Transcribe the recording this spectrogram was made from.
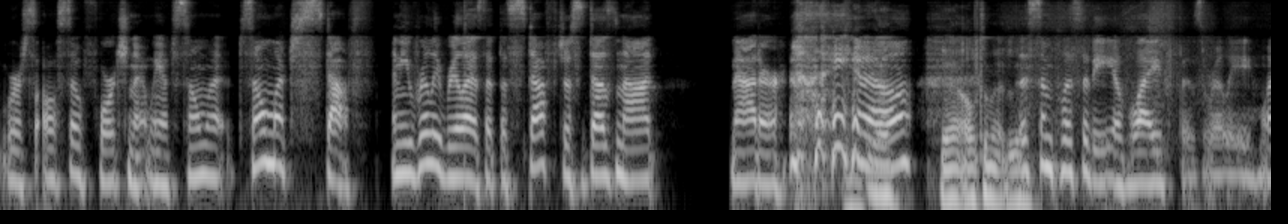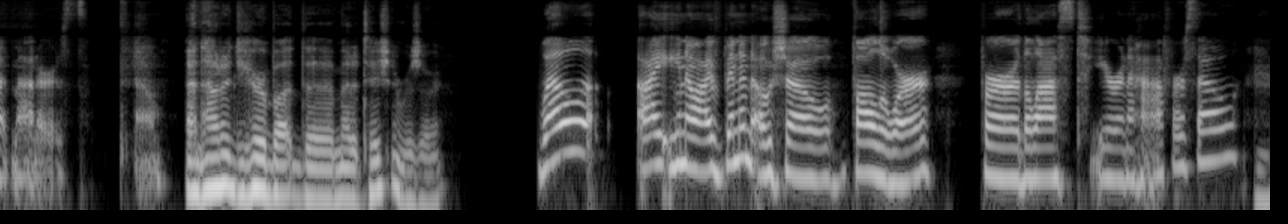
we're s- all so fortunate. We have so much, so much stuff, and you really realize that the stuff just does not matter. you know, Yeah, ultimately. the simplicity of life is really what matters. So, And how did you hear about the meditation resort? well, I, you know, I've been an Osho follower for the last year and a half or so. Mhm.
